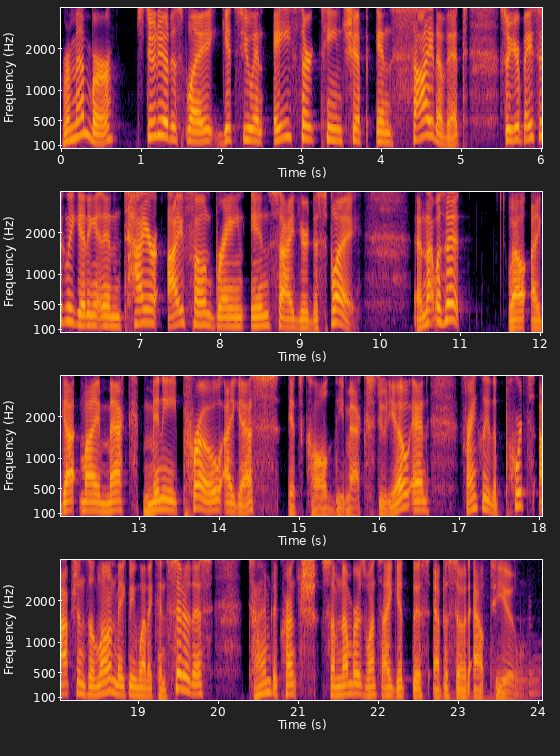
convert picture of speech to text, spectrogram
remember, Studio Display gets you an A13 chip inside of it, so you're basically getting an entire iPhone brain inside your display. And that was it. Well, I got my Mac Mini Pro, I guess. It's called the Mac Studio. And frankly, the ports options alone make me want to consider this. Time to crunch some numbers once I get this episode out to you.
